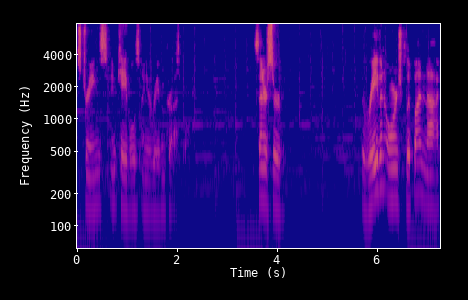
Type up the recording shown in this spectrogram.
strings and cables on your Ravin crossbow. Center serving. The Ravin Orange clip-on nock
